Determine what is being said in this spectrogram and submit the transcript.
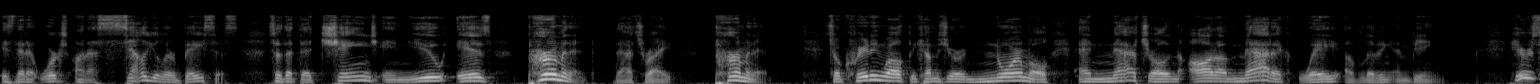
is that it works on a cellular basis so that the change in you is permanent. That's right, permanent. So creating wealth becomes your normal and natural and automatic way of living and being. Here's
